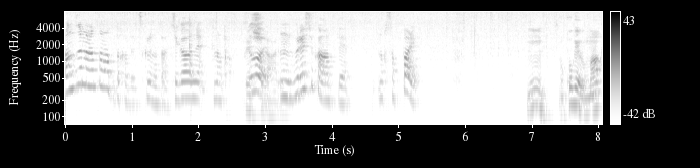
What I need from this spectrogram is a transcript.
缶詰のトマトとかで作るのとは違うね。なんかすごい。うんフレッシュ感あってなんかさっぱり。うん。おこげうま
